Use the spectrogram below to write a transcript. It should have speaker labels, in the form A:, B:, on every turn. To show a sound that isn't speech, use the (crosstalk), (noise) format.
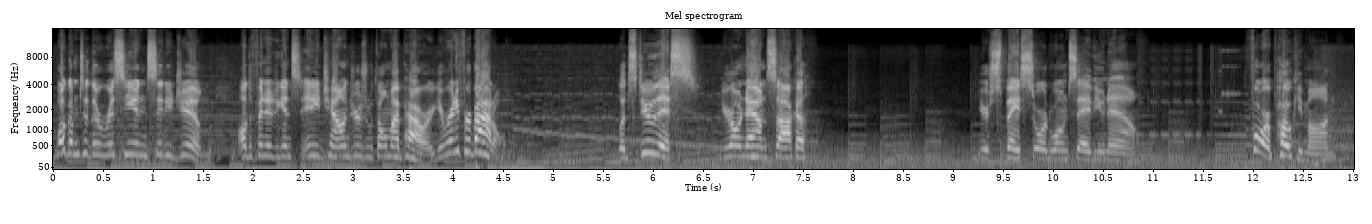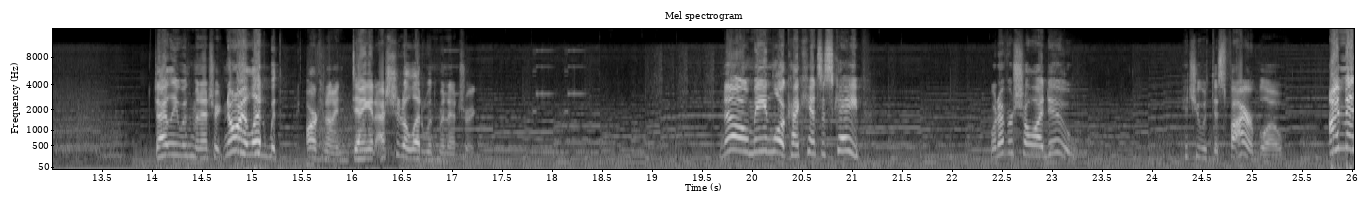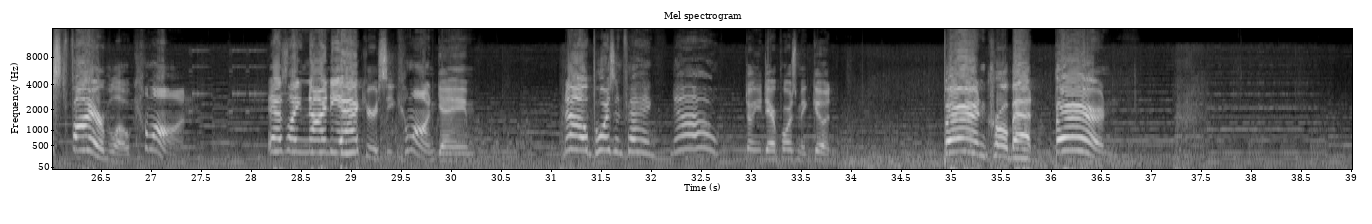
A: Welcome to the Rissian City Gym. I'll defend it against any challengers with all my power. Get ready for battle! Let's do this! You're going down, Sokka. Your space sword won't save you now. For Pokemon. Did I lead with Manectric? No, I led with Arcanine. Dang it, I should have led with Manectric. No, mean look, I can't escape! Whatever shall I do? Hit you with this Fire Blow. I missed Fire Blow! Come on! It has like 90 accuracy! Come on, game! No! Poison Fang! No! Don't you dare poison me. Good. Burn, Crobat! Burn!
